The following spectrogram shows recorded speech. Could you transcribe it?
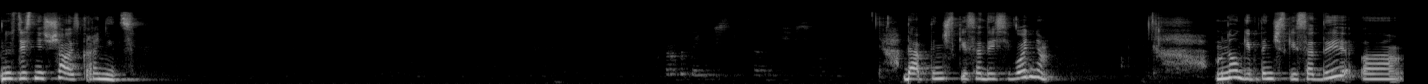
ну, здесь не ощущалось границ. Да, ботанические сады сегодня. Многие ботанические сады э,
